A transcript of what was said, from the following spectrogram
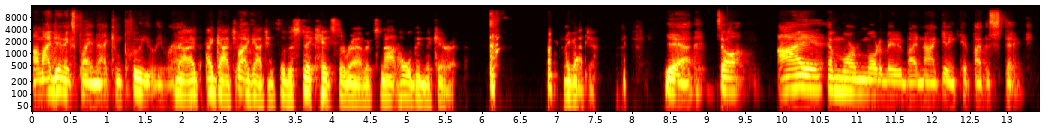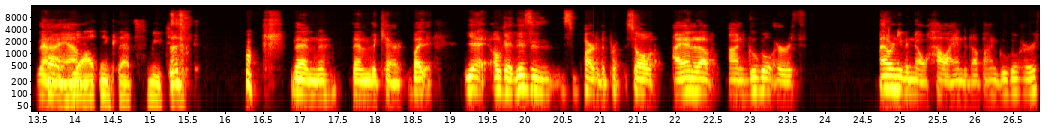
Um, I didn't explain that completely right. No, I, I got you. I got you. So the stick hits the rabbits, not holding the carrot. I got you. Yeah. So I am more motivated by not getting hit by the stick than I am Oh, yeah, I think that's me too. than than the carrot. But yeah, okay, this is part of the pro- so I ended up on Google Earth. I don't even know how I ended up on Google Earth.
